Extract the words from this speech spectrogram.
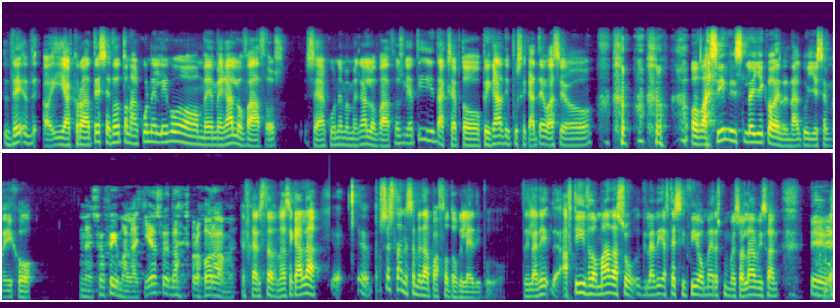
δε- δε- οι ακροατές εδώ τον ακούνε λίγο με μεγάλο βάθος. Σε ακούνε με μεγάλο βάθος, γιατί εντάξει, από το πηγάδι που σε κατέβασε ο, ο Βασίλης, λογικό είναι να ακούγεσαι με ηχό. Ναι, σοφή η μαλακία σου, εντάξει, προχωράμε. Ευχαριστώ, να είσαι καλά. Ε, ε, πώς αισθάνεσαι μετά από αυτό το γλέντι που... Δηλαδή, αυτή η εβδομάδα σου, δηλαδή αυτές οι δύο μέρες που μεσολάβησαν... Ε,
